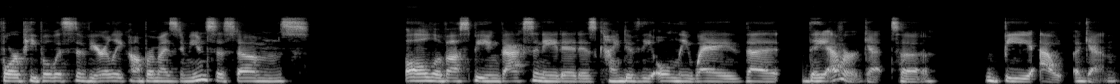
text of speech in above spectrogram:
For people with severely compromised immune systems, all of us being vaccinated is kind of the only way that they ever get to be out again.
